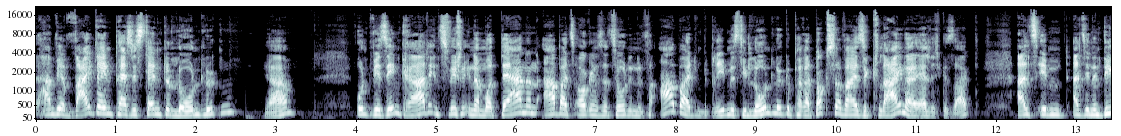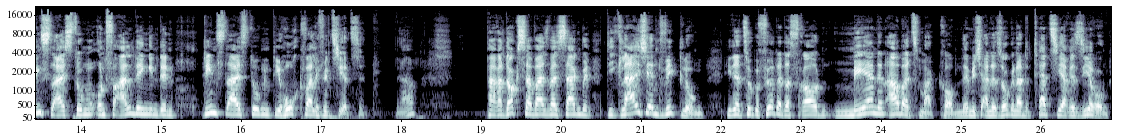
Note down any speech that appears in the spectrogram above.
haben wir weiterhin persistente Lohnlücken, ja, und wir sehen gerade inzwischen in der modernen Arbeitsorganisation in den verarbeitenden Betrieben ist die Lohnlücke paradoxerweise kleiner, ehrlich gesagt, als eben, als in den Dienstleistungen und vor allen Dingen in den Dienstleistungen, die hochqualifiziert sind. Ja. Paradoxerweise, was ich sagen will, die gleiche Entwicklung, die dazu geführt hat, dass Frauen mehr in den Arbeitsmarkt kommen, nämlich eine sogenannte Tertiarisierung,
